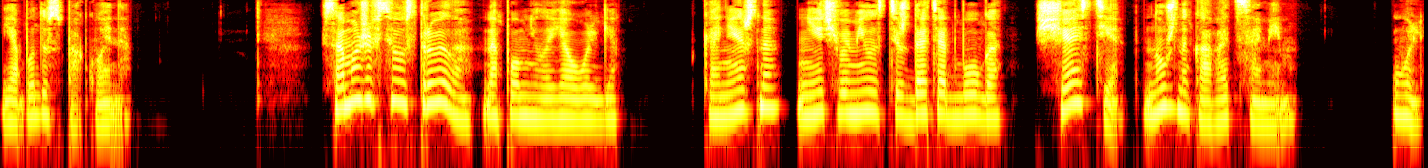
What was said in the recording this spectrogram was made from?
я буду спокойна. Сама же все устроила, напомнила я Ольге. Конечно, нечего милости ждать от Бога. Счастье нужно ковать самим. Оль,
